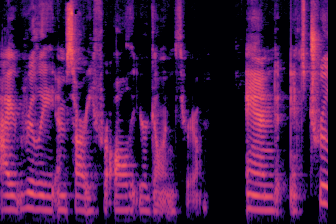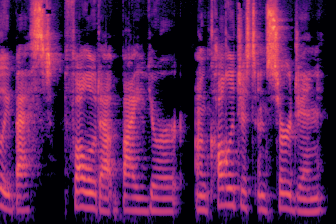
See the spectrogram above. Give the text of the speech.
I really am sorry for all that you're going through. And it's truly best followed up by your oncologist and surgeon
